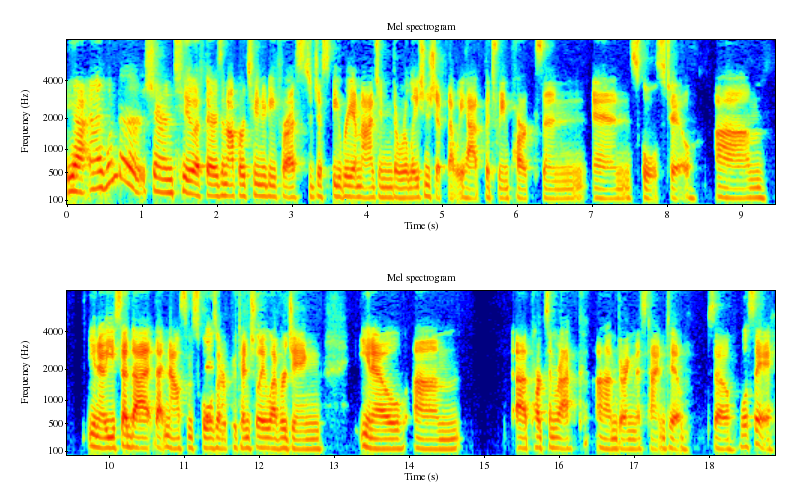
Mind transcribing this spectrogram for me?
Yeah, and I wonder, Sharon, too, if there's an opportunity for us to just be reimagining the relationship that we have between parks and and schools too. Um, you know, you said that that now some schools are potentially leveraging, you know, um, uh, Parks and Rec um, during this time too. So we'll see.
